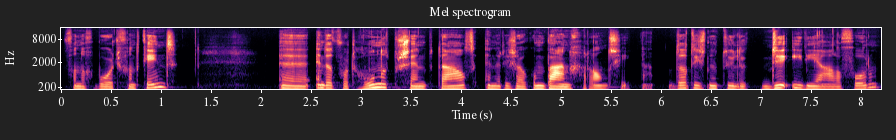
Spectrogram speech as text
van de geboorte van het kind. Uh, en dat wordt 100% betaald en er is ook een baangarantie. Nou, dat is natuurlijk de ideale vorm.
